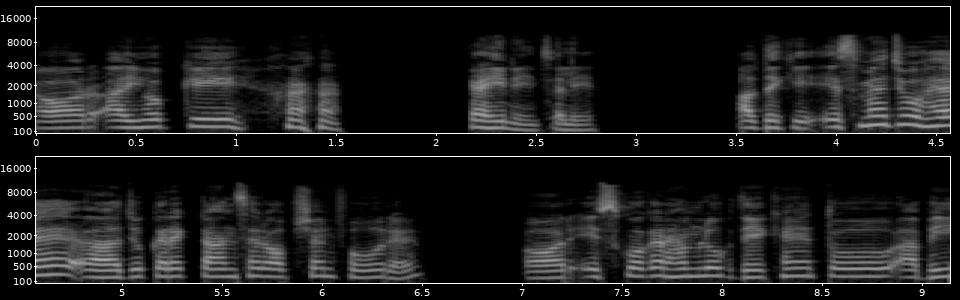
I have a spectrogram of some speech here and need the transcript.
और आई होप कि कहीं नहीं, चलिए। अब देखिए, इसमें जो है जो करेक्ट आंसर ऑप्शन फोर है और इसको अगर हम लोग देखें तो अभी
